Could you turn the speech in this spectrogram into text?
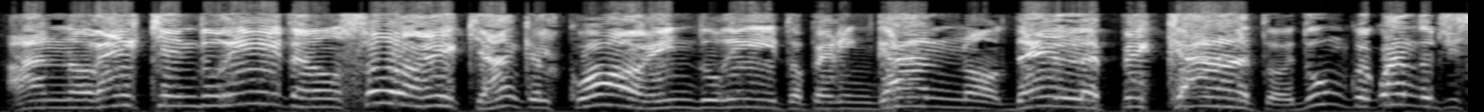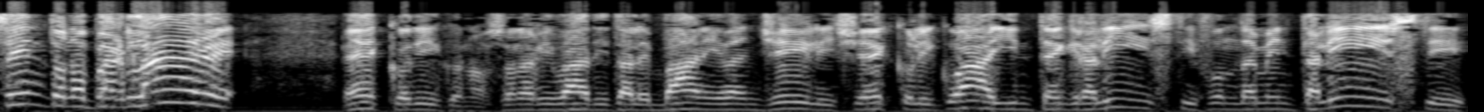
hanno orecchie indurite, non solo orecchie, anche il cuore indurito per inganno del peccato. E dunque quando ci sentono parlare, ecco dicono, sono arrivati i talebani evangelici, eccoli qua, gli integralisti, i fondamentalisti,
